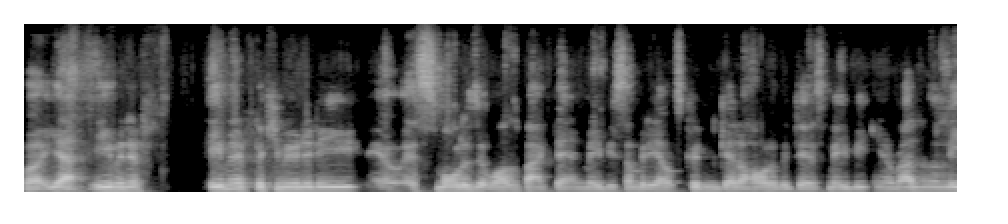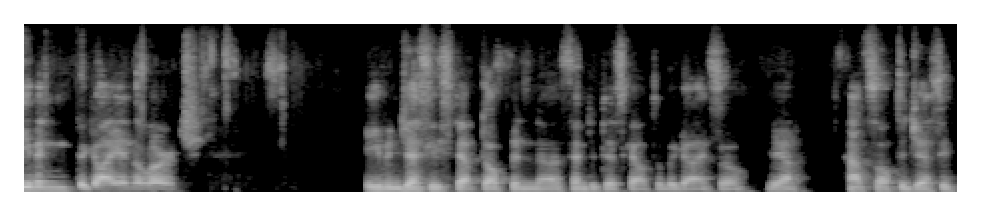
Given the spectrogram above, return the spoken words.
but yeah, even if even if the community, you know, as small as it was back then, maybe somebody else couldn't get a hold of the disc. Maybe you know, rather than leaving the guy in the lurch, even Jesse stepped up and uh, sent a disc out to the guy. So yeah, hats off to Jesse.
